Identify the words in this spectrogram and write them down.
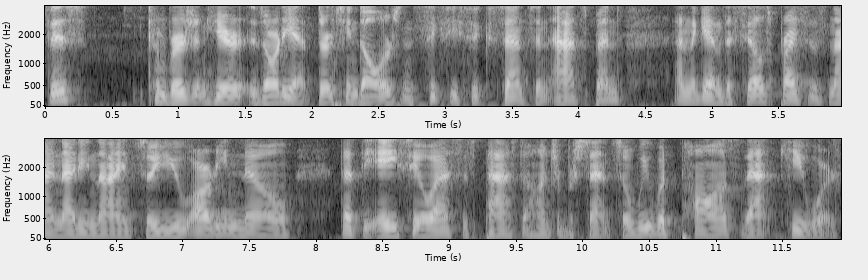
this conversion here is already at $13.66 in ad spend. And again, the sales price is $9.99. So you already know that the ACOS is past 100%. So we would pause that keyword.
